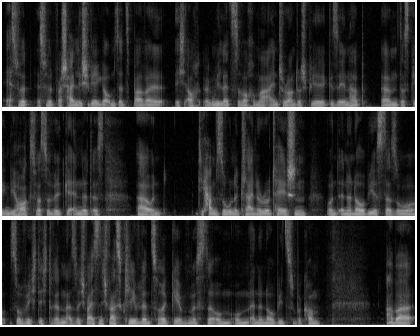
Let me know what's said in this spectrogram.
es wird, es wird wahrscheinlich schwieriger umsetzbar, weil ich auch irgendwie letzte Woche mal ein Toronto-Spiel gesehen habe, ähm, das gegen die Hawks, was so wild geendet ist. Äh, und die haben so eine kleine Rotation und Ananobi ist da so, so wichtig drin. Also ich weiß nicht, was Cleveland zurückgeben müsste, um, um Ananobi zu bekommen. Aber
